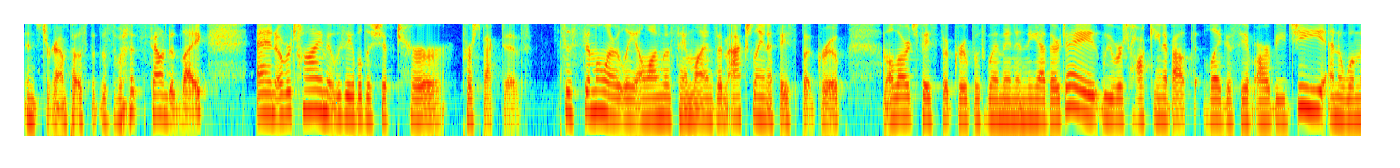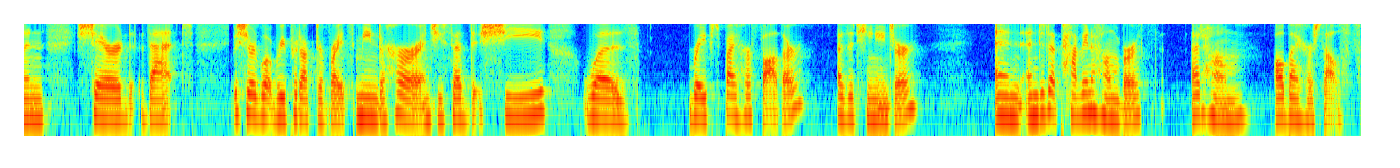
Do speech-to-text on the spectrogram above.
Instagram post, but this is what it sounded like. And over time, it was able to shift her perspective. So, similarly, along those same lines, I'm actually in a Facebook group, a large Facebook group with women. And the other day, we were talking about the legacy of RBG, and a woman shared that, shared what reproductive rights mean to her. And she said that she was raped by her father as a teenager and ended up having a home birth at home all by herself.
